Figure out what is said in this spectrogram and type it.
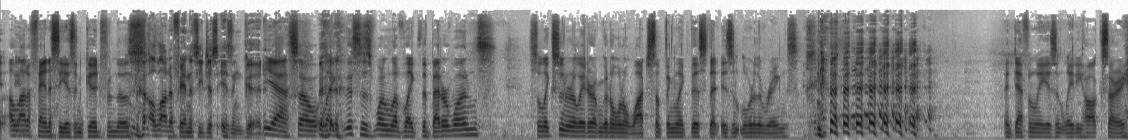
it a lot of fantasy isn't good from those A lot of fantasy just isn't good. Yeah, so like this is one of like the better ones. So like sooner or later I'm going to want to watch something like this that isn't Lord of the Rings. And definitely isn't Ladyhawke, sorry.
